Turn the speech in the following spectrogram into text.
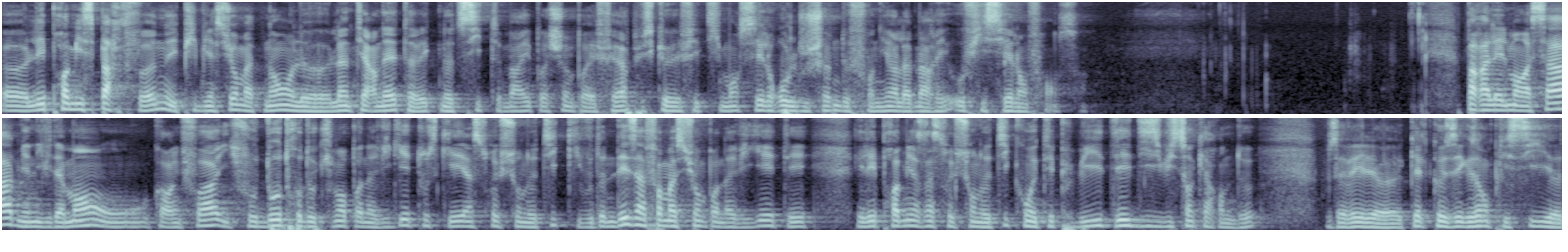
Les premiers smartphones, et puis bien sûr maintenant l'Internet avec notre site marée.chum.fr, puisque effectivement c'est le rôle du CHUM de fournir la marée officielle en France. Parallèlement à ça, bien évidemment, encore une fois, il faut d'autres documents pour naviguer. Tout ce qui est instructions nautiques qui vous donne des informations pour naviguer et les premières instructions nautiques ont été publiées dès 1842. Vous avez euh, quelques exemples ici euh,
